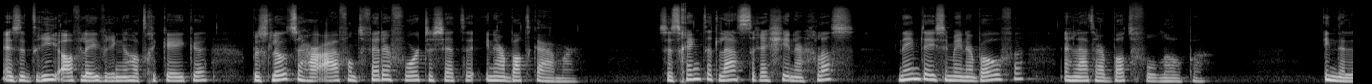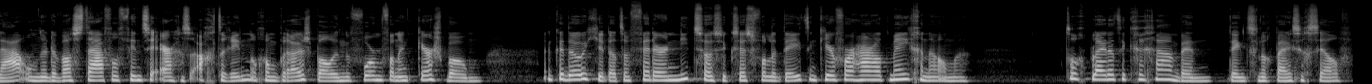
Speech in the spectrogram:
en ze drie afleveringen had gekeken, besloot ze haar avond verder voor te zetten in haar badkamer. Ze schenkt het laatste restje in haar glas, neemt deze mee naar boven en laat haar bad vollopen. In de la onder de wastafel vindt ze ergens achterin nog een bruisbal in de vorm van een kerstboom. Een cadeautje dat een verder niet zo succesvolle date een keer voor haar had meegenomen. Toch blij dat ik gegaan ben, denkt ze nog bij zichzelf,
